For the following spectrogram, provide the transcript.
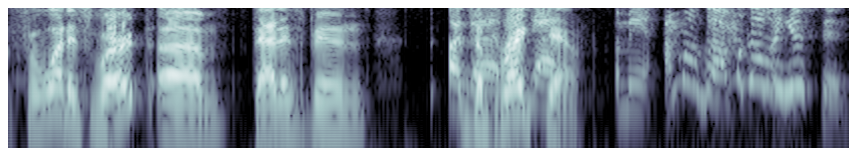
for what it's worth, um, that has been I the got- I breakdown. got- I mean, I'm gonna go. I'm gonna go with Houston.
